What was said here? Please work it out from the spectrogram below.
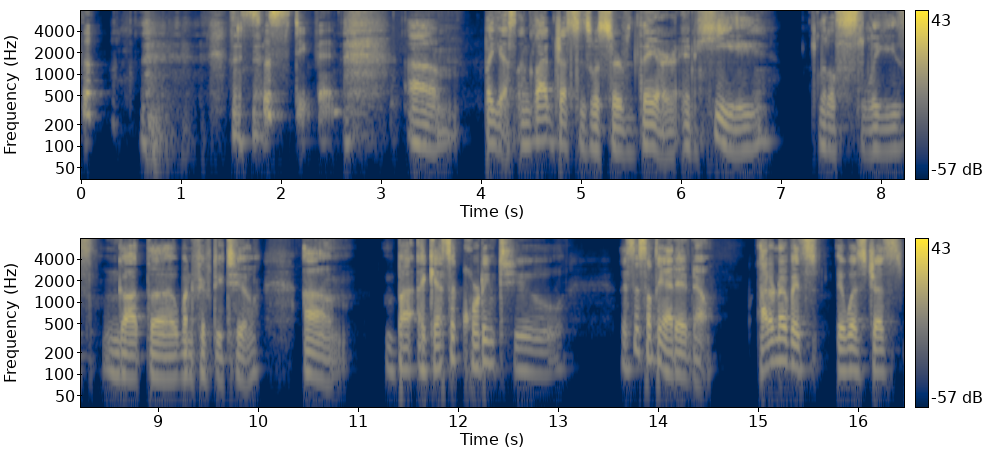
what the so stupid. Um, but yes, I'm glad justice was served there, and he, little sleaze, got the 152. Um, but I guess according to this is something I didn't know. I don't know if it's it was just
